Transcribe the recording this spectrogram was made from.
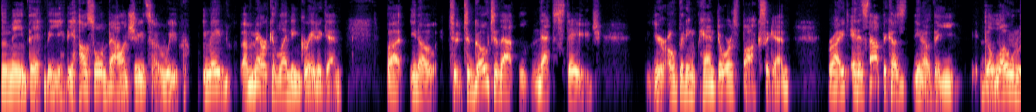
the main thing. The the household balance sheets. Uh, we we made American lending great again. But you know, to to go to that next stage, you're opening Pandora's box again, right? And it's not because you know the the loan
